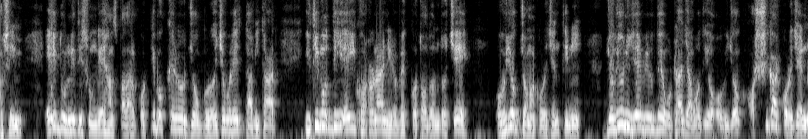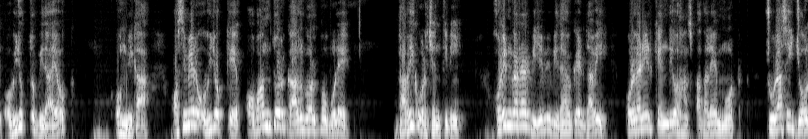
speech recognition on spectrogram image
অসীম। এই দুর্নীতির সঙ্গে হাসপাতাল কর্তৃপক্ষেরও যোগ রয়েছে বলে দাবি তার। ইতিমধ্যেই এই ঘটনায় নিরপেক্ষ তদন্ত চেয়ে অভিযোগ জমা করেছেন তিনি। যদিও নিজের বিরুদ্ধে ওঠা যাবতীয় অভিযোগ অস্বীকার করেছেন অভিযুক্ত বিধায়ক অম্বিকা। অসীমের অভিযোগকে অবান্তর গাল গল্প বলে দাবি করেছেন তিনি। হরিণঘাটার বিজেপি বিধায়কের দাবি, কল্যাণীর কেন্দ্রীয় হাসপাতালে মোট চুরাশি জন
